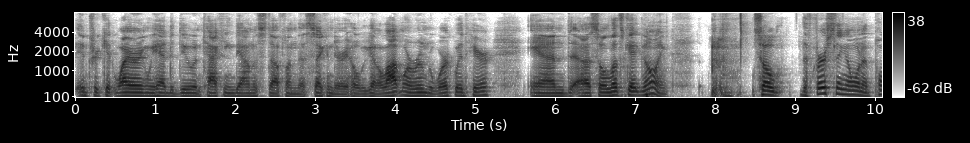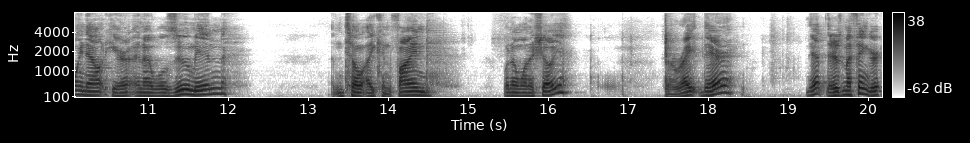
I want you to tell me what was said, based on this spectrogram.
intricate wiring we had to do and tacking down and stuff on the secondary hull. We got a lot more room to work with here. And uh, so let's get going. so the first thing I want to point out here, and I will zoom in until I can find what I want to show you. So right there, Yep, there's my finger.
